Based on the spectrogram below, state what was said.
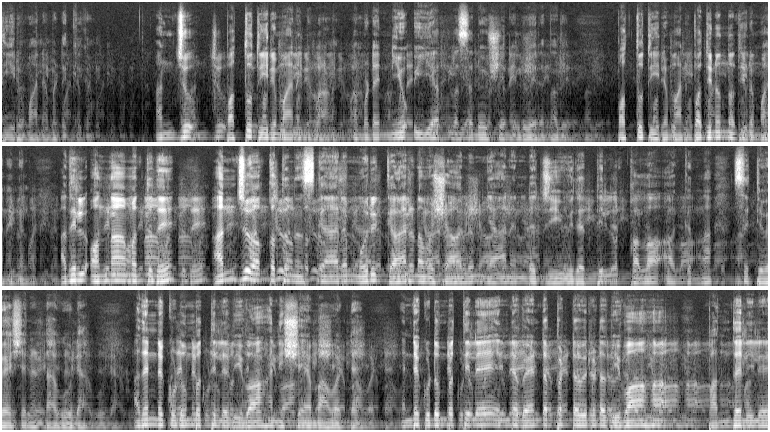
തീരുമാനമെടുക്കുക. അഞ്ചു പത്തു തീരുമാനങ്ങളാണ് നമ്മുടെ ന്യൂ ഇയർ റെസൊല്യൂഷനിൽ വരുന്നത്. പത്തു തീരുമാനം പതിനൊന്ന് തീരുമാനങ്ങൾ. അതിൽ ഒന്നാമത്തത് അഞ്ചു അക്കത്ത് നിസ്കാരം ഒരു കാരണവശാലും ഞാൻ എന്റെ ജീവിതത്തിൽ കല ആക്കുന്ന സിറ്റുവേഷൻ ഉണ്ടാകൂല അതെന്റെ കുടുംബത്തിലെ വിവാഹ നിശ്ചയമാവട്ടെ. എന്റെ കുടുംബത്തിലെ എന്റെ വേണ്ടപ്പെട്ടവരുടെ വിവാഹ പന്തലിലെ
